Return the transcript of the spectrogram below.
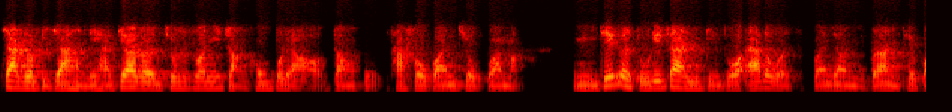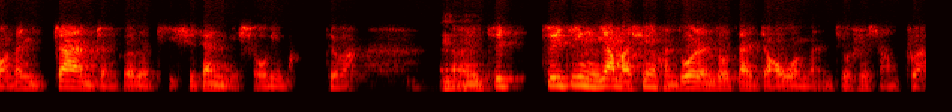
价格比价很厉害。第二个就是说你掌控不了账户，他说关就关嘛。你这个独立站，你顶多 AdWords 关掉，你不让你推广，但你站整个的体系在你手里嘛，对吧？嗯、呃，最最近亚马逊很多人都在找我们，就是想转，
